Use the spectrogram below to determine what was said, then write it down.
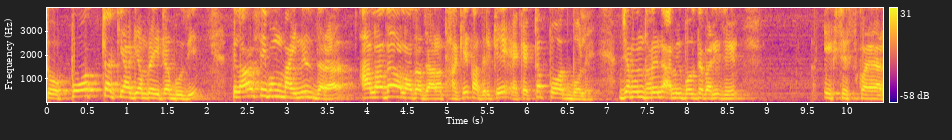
তো পদটাকে আগে আমরা এটা বুঝি? প্লাস এবং মাইনাস দ্বারা আলাদা আলাদা যারা থাকে তাদেরকে এক একটা পদ বলে। যেমন ধরেন আমি বলতে পারি যে X square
